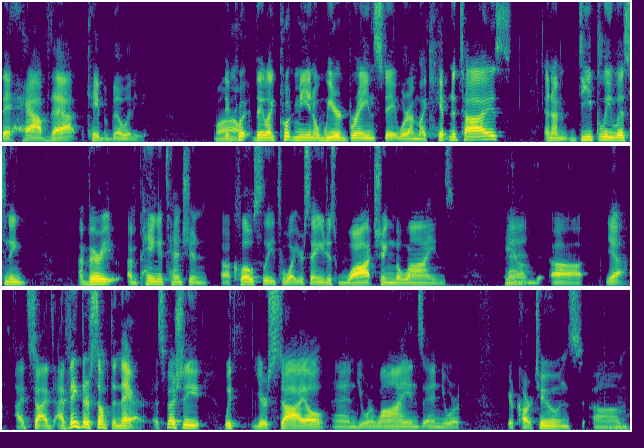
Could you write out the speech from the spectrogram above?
they have that capability. Wow. They put they like put me in a weird brain state where I'm like hypnotized and I'm deeply listening. I'm very I'm paying attention uh, closely to what you're saying and just watching the lines. Yeah. And uh, yeah, I so I, I think there's something there, especially with your style and your lines and your your cartoons. Um,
